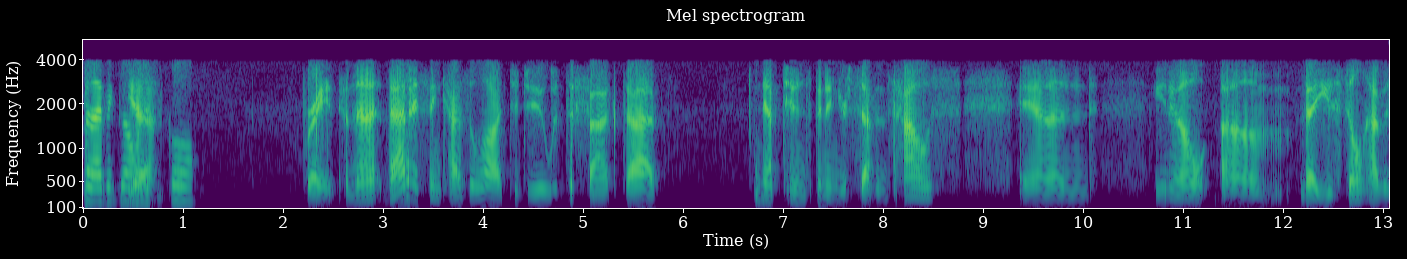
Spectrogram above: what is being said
but I've been going Yeah. to school. Right, and that that I think has a lot to do with the fact that Neptune's been in your seventh house, and you know, um, that you still have a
